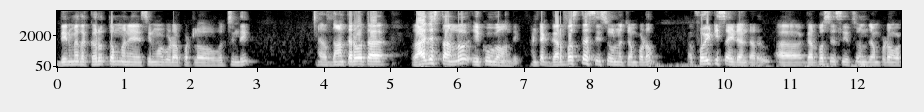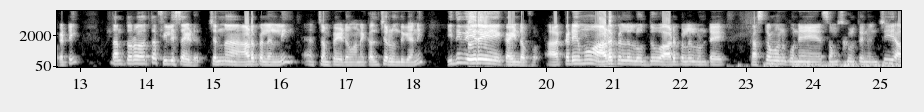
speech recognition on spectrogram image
దీని మీద కరుత్తం అనే సినిమా కూడా అప్పట్లో వచ్చింది. దాని తర్వాత రాజస్థాన్లో ఎక్కువగా ఉంది. అంటే గర్భస్థ శిశువులను చంపడం ఫోయిటిసైడ్ అంటారు. గర్భస్థ శిశువులను చంపడం ఒకటి. దాని తర్వాత ఫిలిసైడ్ చిన్న ఆడపిల్లల్ని చంపేయడం అనే కల్చర్ ఉంది కానీ ఇది వేరే కైండ్ ఆఫ్ అక్కడేమో ఆడపిల్లలు వద్దు ఆడపిల్లలు ఉంటే కష్టం అనుకునే సంస్కృతి నుంచి ఆ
